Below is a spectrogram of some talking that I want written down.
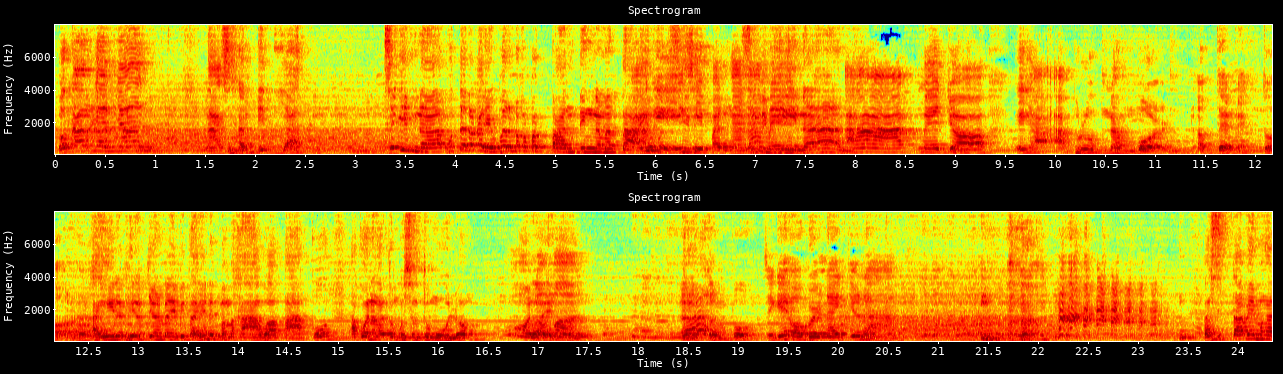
Huwag kang ganyan. Nasa mid lang. Sige na, punta na kayo para makapag-banding naman tayo. Pag-iisipan nga Si namin. At medyo i-approve ng board of directors. Ang hirap-hirap niyo naman imbitahin. Nagmamakaawa pa ako. Ako na nga itong gustong tumulong. Oo Ay. naman. Uh, tampo. Sige, overnight yun, ah. Basta may mga...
